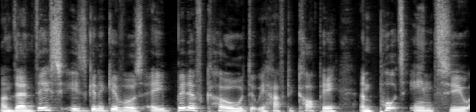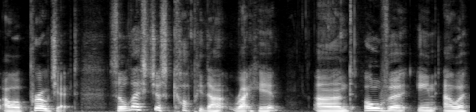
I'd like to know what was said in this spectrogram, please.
And then this is going to give us a bit of code that we have to copy and put into our project. So let's just copy that right here. And over in our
